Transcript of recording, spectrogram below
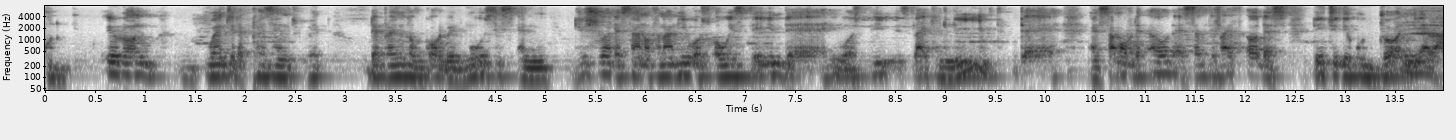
could Aaron went to the present with the presence of God with Moses and Joshua, the son of Nun, he was always staying there. He was, he, it's like he lived there. And some of the elders, 75 elders, they, they could draw nearer.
